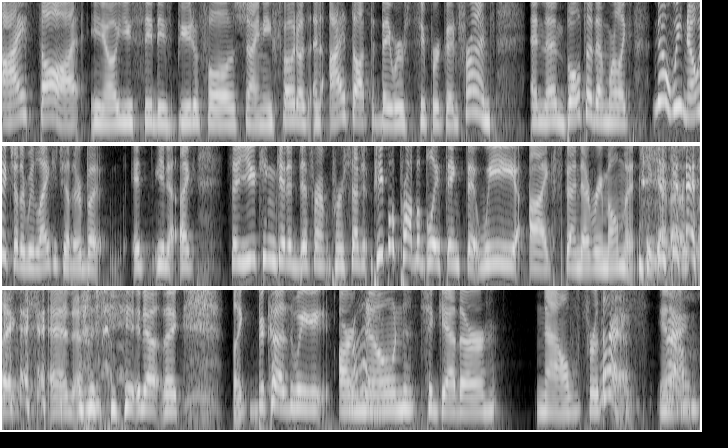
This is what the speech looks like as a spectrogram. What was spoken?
I thought, you know, you see these beautiful, shiny photos, and I thought that they were super good friends. And then both of them were like, no, we know each other, we like each other, but it, you know, like, so you can get a different perception. People probably think that we uh, like spend every moment together, like, and, you know, like, like because we are Right. known together now for this, Right, you know? right.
